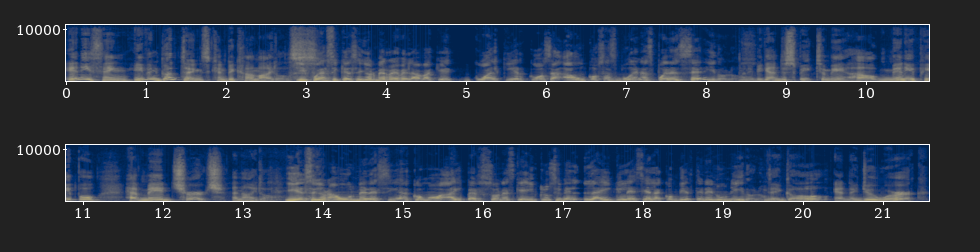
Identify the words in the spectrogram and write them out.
anything, even good things, can become idols. Y fue así que el Señor me revelaba que cualquier cosa, aun cosas buenas, pueden ser ídolos. And He began to speak to me how many people have made church an idol. Y el Señor aún me decía cómo hay personas que inclusive la iglesia la convierten en un ídolo. They go and they do work,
